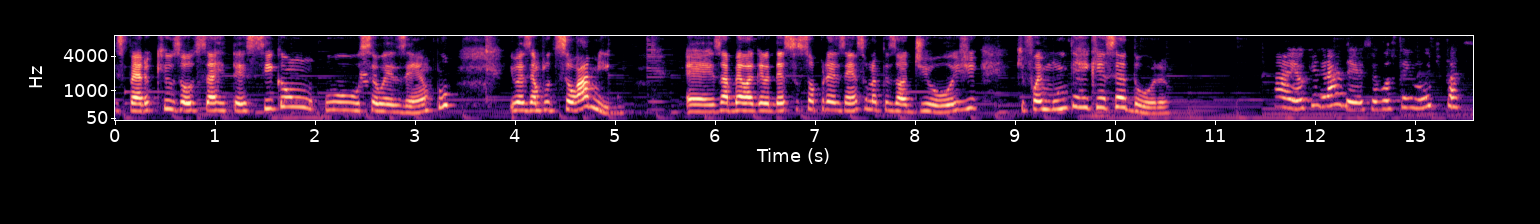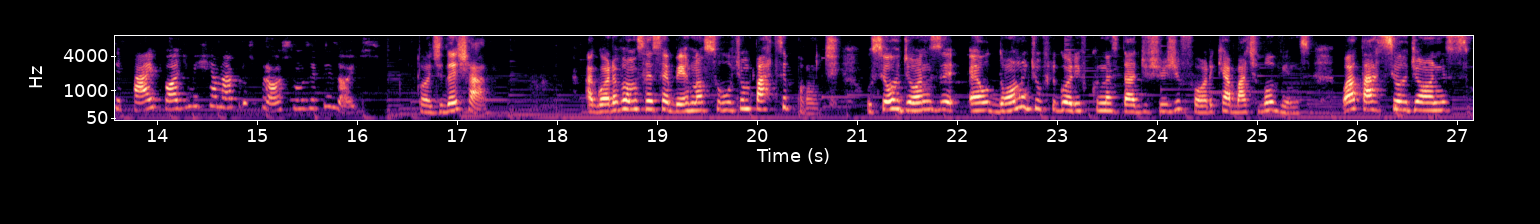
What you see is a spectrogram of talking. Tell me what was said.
Espero que os outros RT sigam o seu exemplo e o exemplo do seu amigo. É, Isabela, agradeço a sua presença no episódio de hoje, que foi muito enriquecedora. Ah, eu que agradeço. Eu gostei muito de participar e pode me chamar para os próximos episódios. Pode deixar. Agora vamos receber nosso último participante. O Sr. Jones é o dono de um frigorífico na cidade de Juiz de Fora que abate bovinos. Boa tarde, Sr. Jones.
